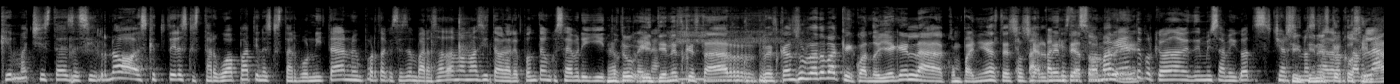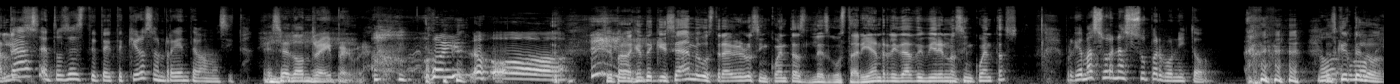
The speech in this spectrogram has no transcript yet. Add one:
qué machista es decir, no, es que tú tienes que estar guapa, tienes que estar bonita, no importa que estés embarazada, mamacita, ahora le ponte aunque sea brillito. Tú- y tienes que estar... Descansa un rato para que cuando llegue la compañía estés Pa- para que socialmente a toda madre. sonriente, porque van a venir mis amigotes a echarse Sí, unas tienes que cadortas cocinarles. blancas. Entonces te, te- te quiero sonriente, mamacita. Ese Don Draper. ¡Ay, no! Sí, para la gente que dice, ah, me gustaría vivir los 50, ¿les gustaría en realidad vivir en los 50? Porque además suena súper bonito. ¿no? Es que te Como lo-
